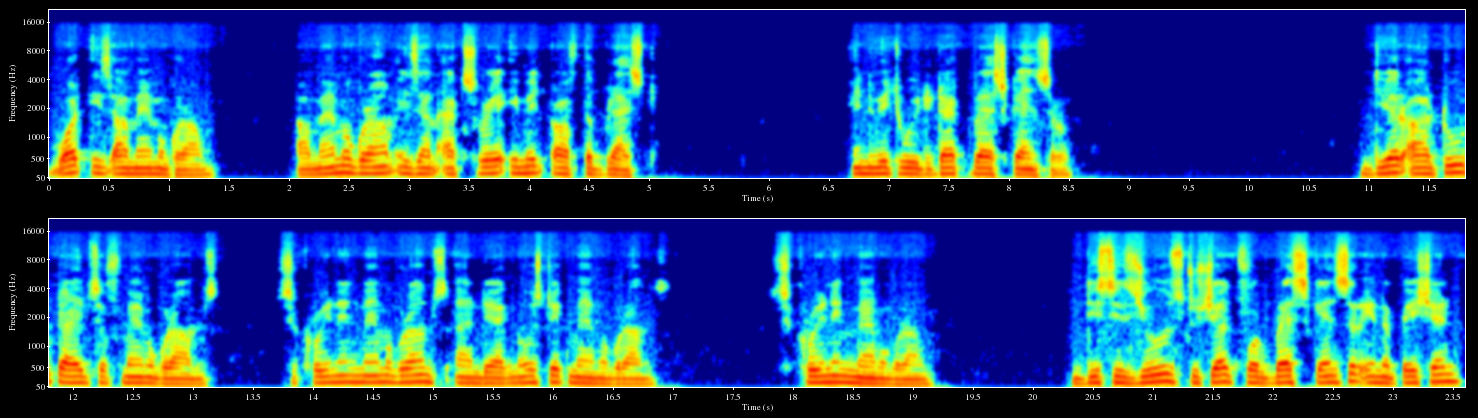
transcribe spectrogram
What is a mammogram? A mammogram is an X-ray image of the breast in which we detect breast cancer. There are two types of mammograms, screening mammograms and diagnostic mammograms. Screening mammogram. This is used to check for breast cancer in a patient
